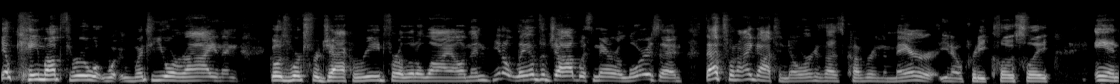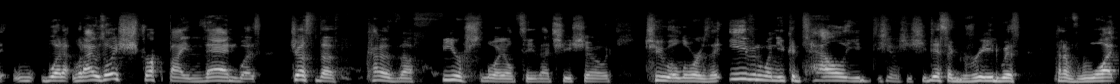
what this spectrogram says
you know came up through w- went to uri and then goes works for jack reed for a little while and then you know lands a job with Mayor Elorza and that's when i got to know her because i was covering the mayor you know pretty closely. And what what i was always struck by then was just the kind of the fierce loyalty that she showed to Elorza, even when you could tell you, you know she, she disagreed with kind of what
